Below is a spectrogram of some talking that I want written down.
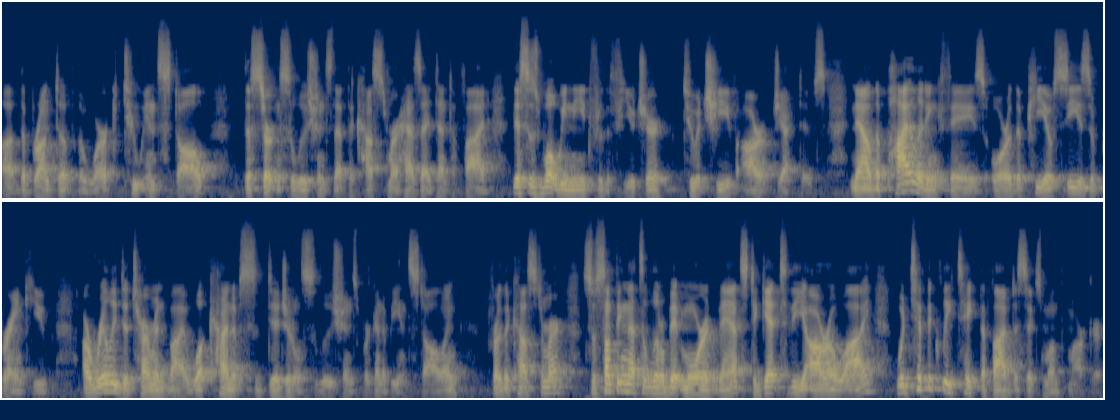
uh, the brunt of the work to install the certain solutions that the customer has identified. This is what we need for the future to achieve our objectives. Now, the piloting phase or the POCs of BrainCube are really determined by what kind of digital solutions we're going to be installing for the customer. So something that's a little bit more advanced to get to the ROI would typically take the five to six month marker.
